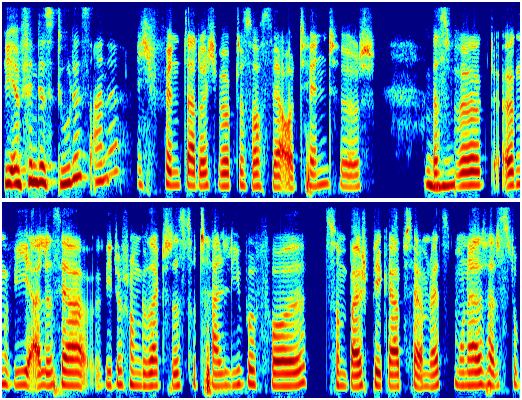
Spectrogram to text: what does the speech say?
Wie empfindest du das, Anne? Ich finde, dadurch wirkt es auch sehr authentisch. Es mhm. wirkt irgendwie alles ja, wie du schon gesagt hast, total liebevoll. Zum Beispiel gab es ja im letzten Monat, hattest du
